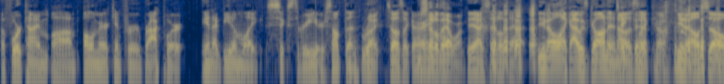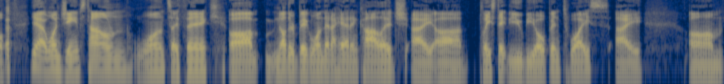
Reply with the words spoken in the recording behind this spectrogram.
a four-time um, All-American for Brockport, and I beat him like six three or something. Right. So I was like, all You right. settled that one. Yeah, I settled that. you know, like I was gone and I was that. like, No. you know, so yeah, I won Jamestown once, I think. Um, another big one that I had in college, I uh, placed at the UB Open twice. I um,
